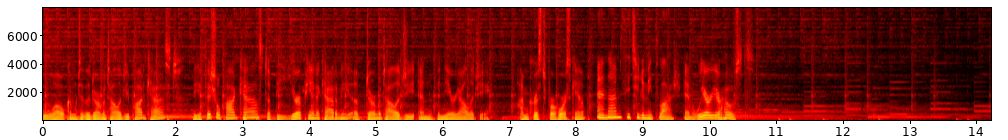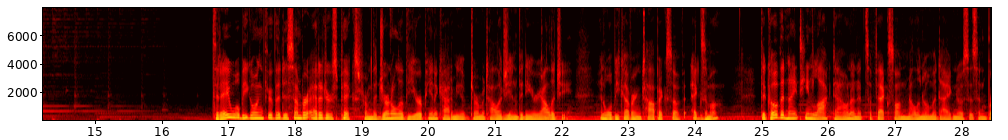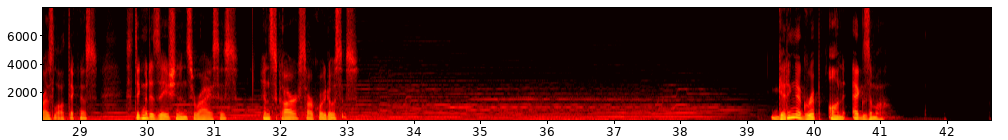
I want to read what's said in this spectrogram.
Welcome to the Dermatology Podcast, the official podcast of the European Academy of Dermatology and Venereology. I'm Christopher Horskamp, And I'm Seçil Mitvar. and we are your hosts. Today we'll be going through the December editor's picks from the Journal of the European Academy of Dermatology and Venereology, and we'll be covering topics of eczema, the COVID 19 lockdown and its effects on melanoma diagnosis and Breslow thickness, stigmatization in psoriasis, and scar sarcoidosis. Getting a grip on eczema.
